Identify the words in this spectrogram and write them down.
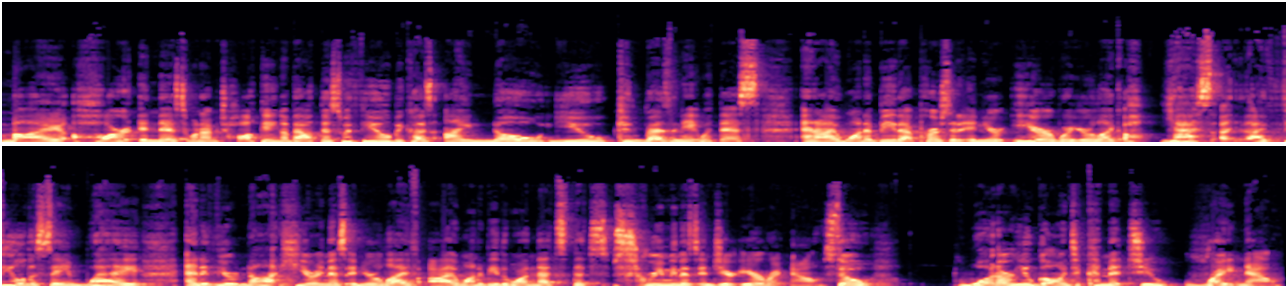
my heart in this when I'm talking about this with you because I know you can resonate with this. And I want to be that person in your ear where you're like, oh, yes, I, I feel the same way. And if you're not hearing this in your life, I want to be the one that's, that's screaming this into your ear right now. So what are you going to commit to right now?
